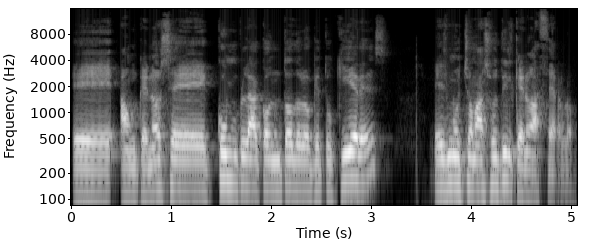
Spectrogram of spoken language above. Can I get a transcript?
eh, aunque no se cumpla con todo lo que tú quieres, es mucho más útil que no hacerlo.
